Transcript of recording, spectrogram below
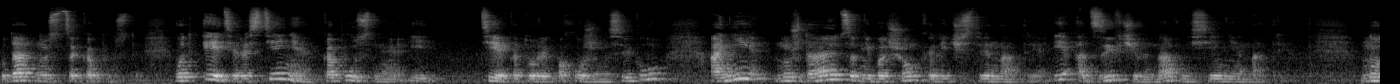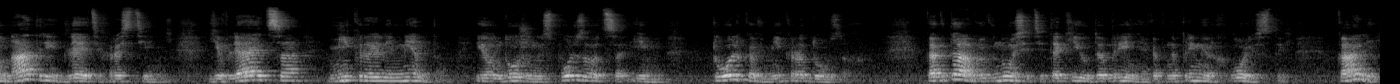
куда относятся капусты. Вот эти растения, капустные и те, которые похожи на свеклу, они нуждаются в небольшом количестве натрия и отзывчивы на внесение натрия. Но натрий для этих растений является микроэлементом, и он должен использоваться ими только в микродозах. Когда вы вносите такие удобрения, как, например, хлористый калий,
